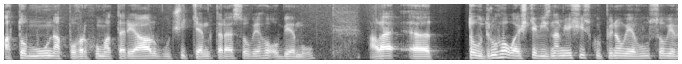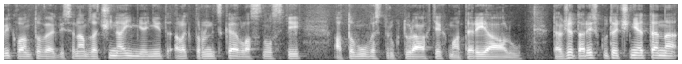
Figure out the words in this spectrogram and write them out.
atomů na povrchu materiálu vůči těm, které jsou v jeho objemu. Ale eh, tou druhou a ještě významnější skupinou jevů jsou jevy kvantové, kdy se nám začínají měnit elektronické vlastnosti atomů ve strukturách těch materiálů. Takže tady skutečně ten,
